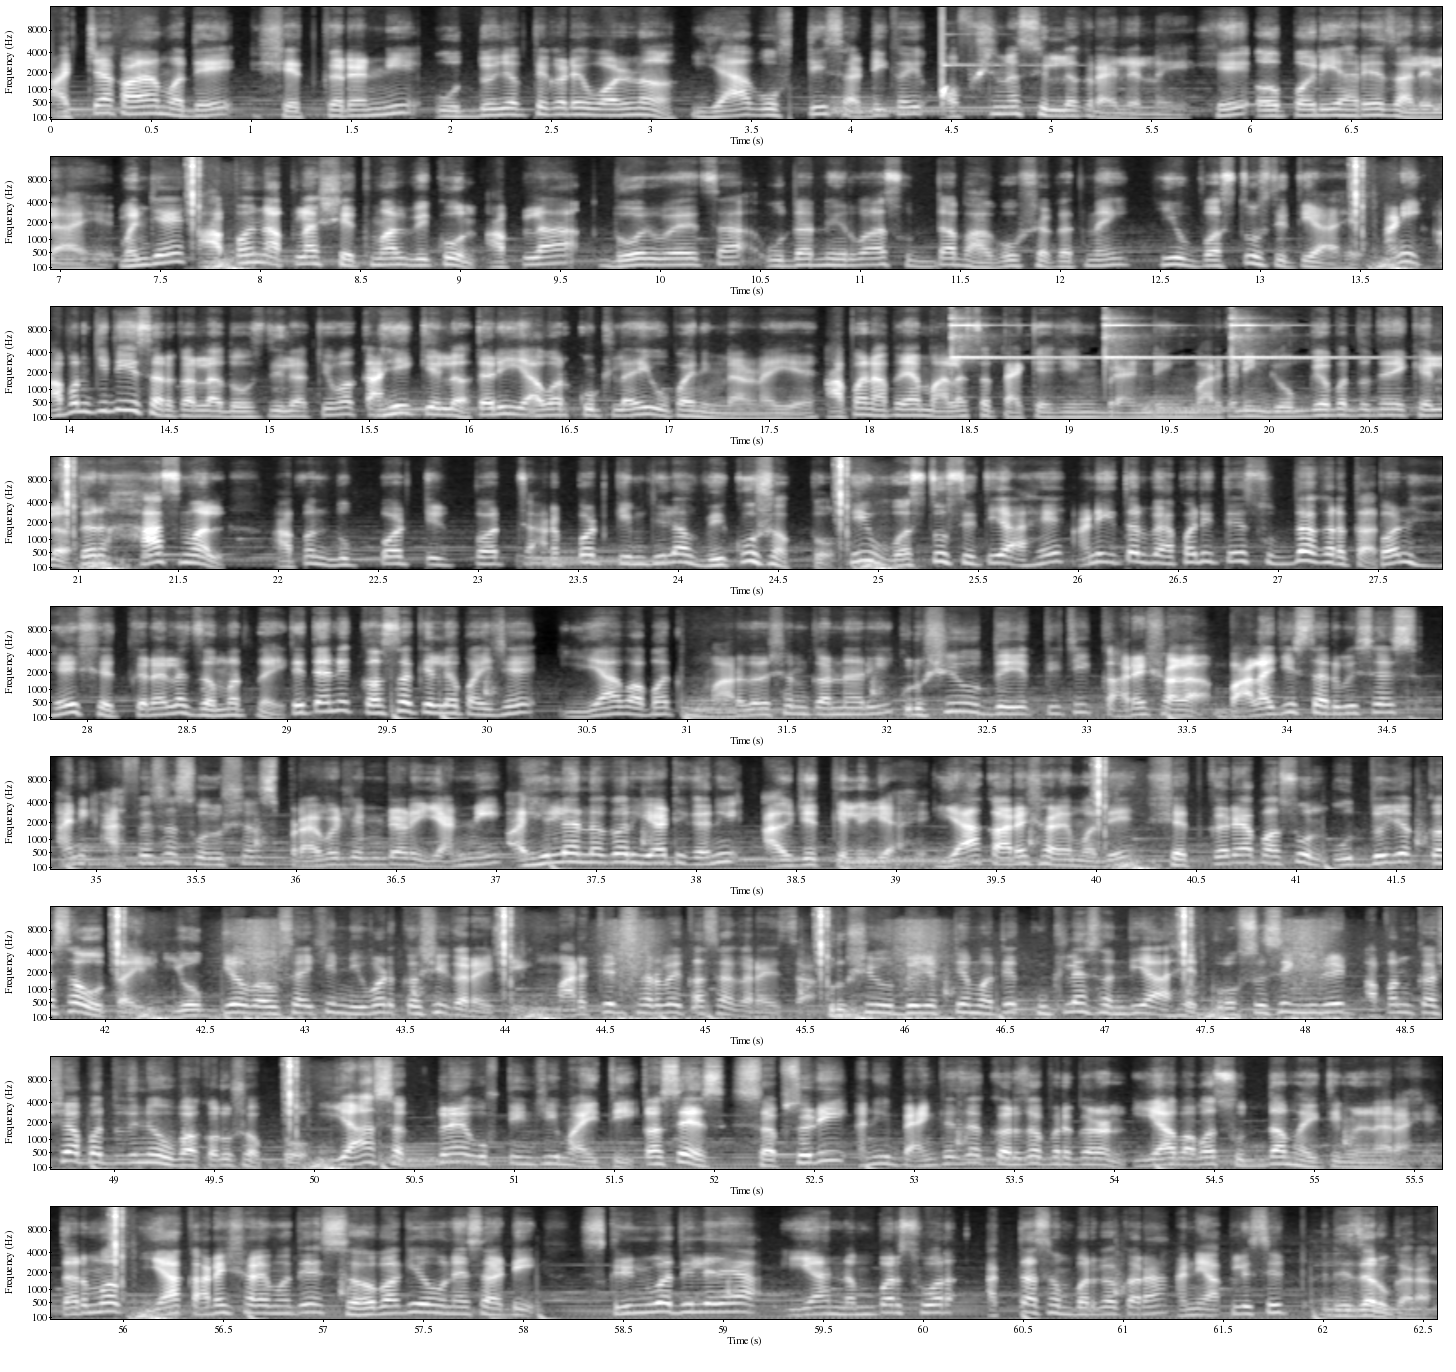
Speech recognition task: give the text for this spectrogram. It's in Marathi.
आजच्या काळामध्ये शेतकऱ्यांनी उद्योजकतेकडे वळणं या गोष्टीसाठी काही ऑप्शनच शिल्लक राहिलेलं नाही. हे अपरिहार्य झालेलं आहे. म्हणजे आपण आपला शेतमाल विकून आपला दोन वेळेचा उदरनिर्वाह सुद्धा भागवू शकत नाही ही वस्तुस्थिती आहे. आणि आपण कितीही सरकारला दोष दिला किंवा काही केलं तरी यावर कुठलाही उपाय निघणार नाहीये. आपण आपल्या मालाचं पॅकेजिंग ब्रँडिंग मार्केटिंग योग्य पद्धतीने केलं तर हाच माल आपण दुप्पट तिप्पट चारपट किमतीला विकू शकतो. ही वस्तुस्थिती आहे आणि इतर व्यापारी ते सुद्धा करतात. पण हे शेतकऱ्याला जमत नाही. ते त्याने कसं केलं पाहिजे याबाबत मार्गदर्शन करणारी कृषी उद्योजकतेची कार्यशाळा बालाजी सर्व्हिसेस आणि एफएसएस सोल्युशन्स प्रायव्हेट लिमिटेड यांनी अहिल्यानगर या ठिकाणी आयोजित केलेली आहे. या कार्यशाळेमध्ये शेतकऱ्यापासून उद्योजक कसा होता येईल योग्य व्यवसायाची निवड कशी करायची मार्केट सर्वे कसा करायचा कृषी उद्योजकतेमध्ये कुठल्या संधी आहेत प्रोसेसिंग युनिट आपण कशा पद्धतीने उभा करू शकतो या सगळ्या गोष्टींची माहिती तसेच सबसिडी आणि बँकेचं कर्ज प्रकरण याबाबत सुद्धा माहिती मिळणार आहे. तर मग या कार्यशाळेमध्ये सहभागी होण्यासाठी स्क्रीनवर दिलेल्या या नंबर्सवर आत्ता संपर्क करा आणि आपली सीट रिझर्व्ह करा.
